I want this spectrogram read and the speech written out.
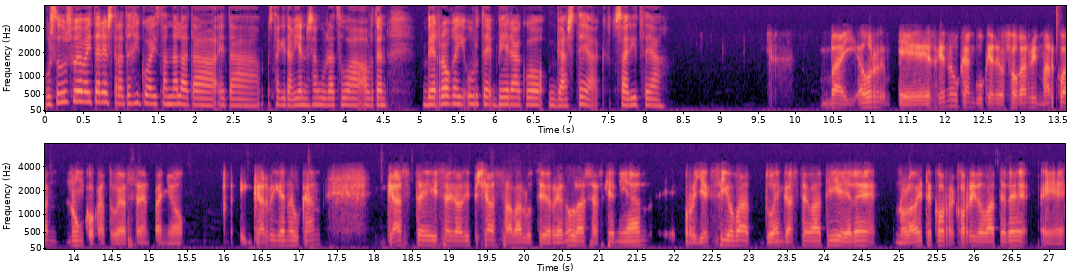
Uste duzu baita ere estrategikoa izan dela eta, eta ez dakit agian esan guratzua aurten berrogei urte berako gazteak saritzea? Bai, hor, e, ez geneukan guk ere oso garbi markoan nun kokatu behar zen, baino garbi geneukan gazte izaira hori pixka zabal utzi bergenula, azkenian proiektzio bat duen gazte bati ere nolabaiteko rekorrido bat ere e,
